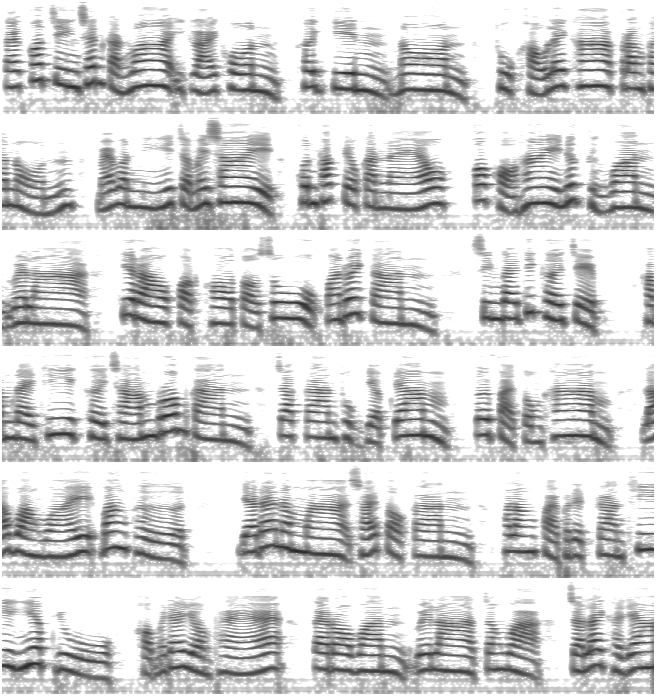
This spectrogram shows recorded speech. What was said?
แต่ก็จริงเช่นกันว่าอีกหลายคนเคยกิน นอน ถูกเขาไล่ฆ่ากลางถนน แม้วันนี้จะไม่ใช่คนพักเดียวกันแล้ว ก็ขอให้นึกถึงวันเวลาที่เรากอดคอต่อสู้มาด้วยกัน สิ่งใดที่เคยเจ็บคำใดที่เคยช้ำร่วมกัน จากการถูกเหยียบย่ำโดยฝ่ายตรงข้าม และวางไว้บ้างเถิด อย่าได้นำมาใช้ต่อกัน พลังฝ่ายเผด็จการที่เงียบอยู่ เขาไม่ได้ยอมแพ้ แต่รอวันเวลาจังหวะจะไล่ขย่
